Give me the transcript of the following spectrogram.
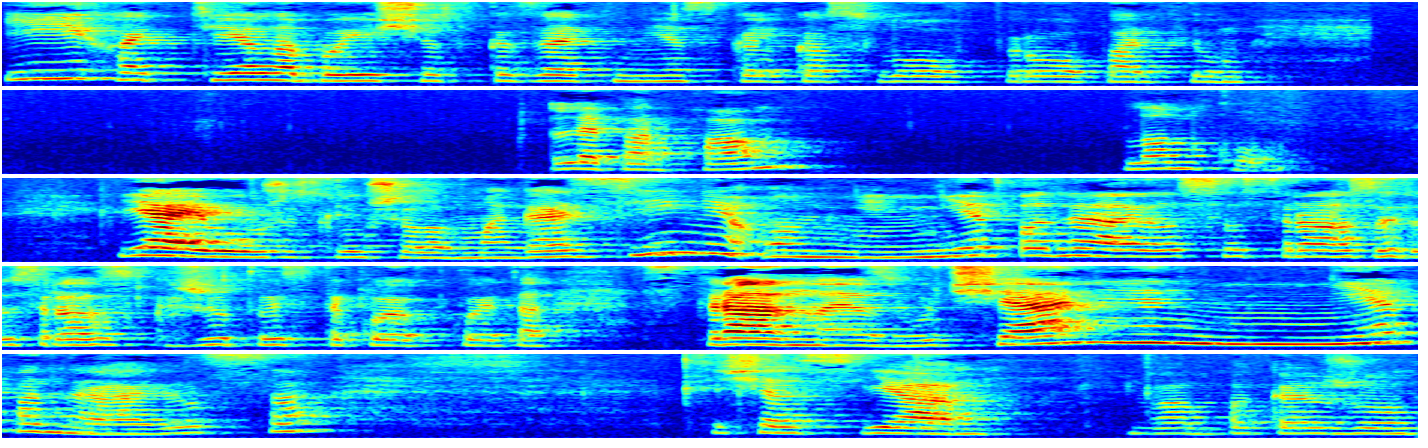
И хотела бы еще сказать несколько слов про парфюм Le Parfum Lancôme. Я его уже слушала в магазине, он мне не понравился сразу, сразу скажу, то есть такое какое-то странное звучание, не понравился. Сейчас я вам покажу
